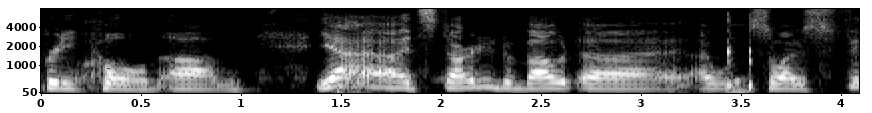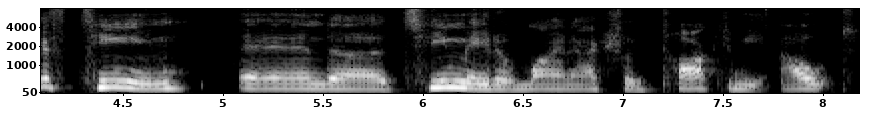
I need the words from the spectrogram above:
Pretty cold. Um, yeah, it started about uh, I, so I was 15, and a teammate of mine actually talked me out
